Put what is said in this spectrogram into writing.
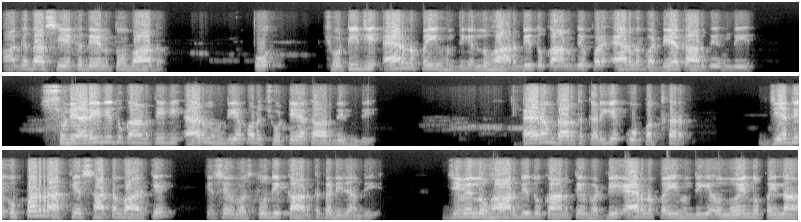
ਅੱਗ ਦਾ ਸੇਕ ਦੇਣ ਤੋਂ ਬਾਅਦ ਉਹ ਛੋਟੀ ਜੀ ਐਰਨ ਪਈ ਹੁੰਦੀ ਹੈ, ਲੋਹਾਰ ਦੀ ਦੁਕਾਨ ਦੇ ਉੱਪਰ ਐਰਨ ਵੱਡੇ ਆਕਾਰ ਦੀ ਹੁੰਦੀ ਹੈ। ਸੁਨਿਆਰੀ ਦੀ ਦੁਕਾਨ ਤੇ ਵੀ ਐਰਨ ਹੁੰਦੀ ਹੈ, ਪਰ ਛੋਟੇ ਆਕਾਰ ਦੀ ਹੁੰਦੀ ਹੈ। ਐਰਨ ਦਾ ਅਰਥ ਕਰੀਏ ਉਹ ਪੱਥਰ, ਜਿਹਦੇ ਉੱਪਰ ਰੱਖ ਕੇ ਸੱਟ ਮਾਰ ਕੇ ਕਿਸੇ ਵਸਤੂ ਦੀ ਘਾਰਤ ਘੜੀ ਜਾਂਦੀ ਹੈ। ਜਿਵੇਂ ਲੋਹਾਰ ਦੀ ਦੁਕਾਨ ਤੇ ਵੱਡੀ ਐਰਨ ਪਈ ਹੁੰਦੀ ਹੈ, ਉਹ ਲੋਹੇ ਨੂੰ ਪਹਿਲਾਂ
